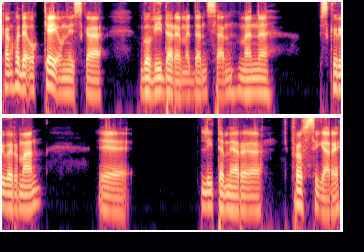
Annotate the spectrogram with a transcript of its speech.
kanske det är okej okay om ni ska gå vidare med den sen. Men eh, skriver man eh, lite mer eh, proffsigare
